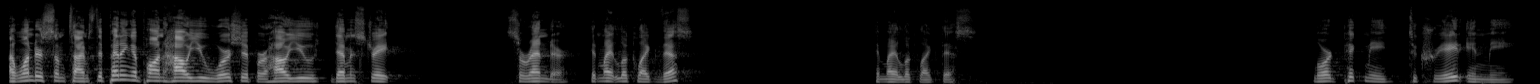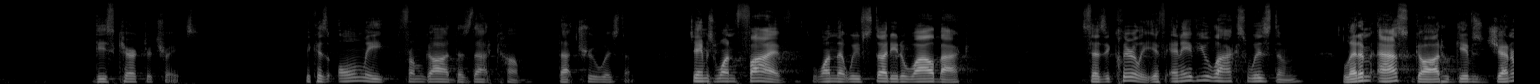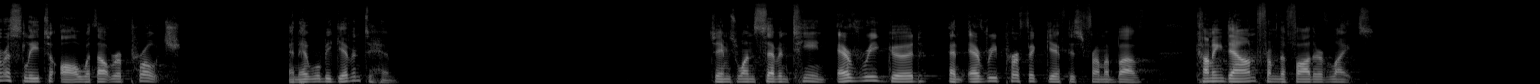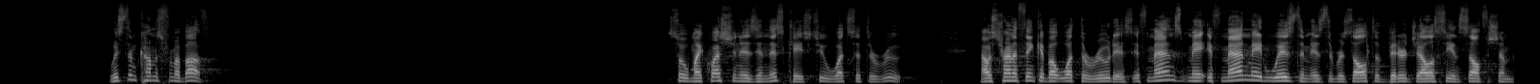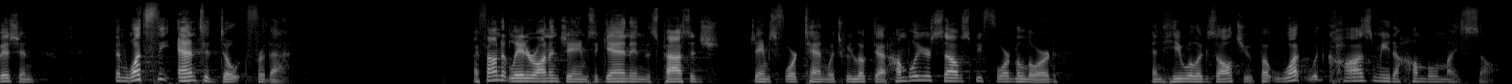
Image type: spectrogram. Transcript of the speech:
I wonder sometimes, depending upon how you worship or how you demonstrate surrender, it might look like this. it might look like this Lord, pick me to create in me these character traits. Because only from God does that come, that true wisdom. James 1 5, one that we've studied a while back, says it clearly If any of you lacks wisdom, let him ask God, who gives generously to all without reproach, and it will be given to him. James 1:17 Every good and every perfect gift is from above, coming down from the Father of lights. Wisdom comes from above. So my question is in this case too, what's at the root? I was trying to think about what the root is. If, man's ma- if man-made wisdom is the result of bitter jealousy and selfish ambition, then what's the antidote for that? I found it later on in James, again in this passage, James 4:10, which we looked at. Humble yourselves before the Lord, and he will exalt you. But what would cause me to humble myself?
